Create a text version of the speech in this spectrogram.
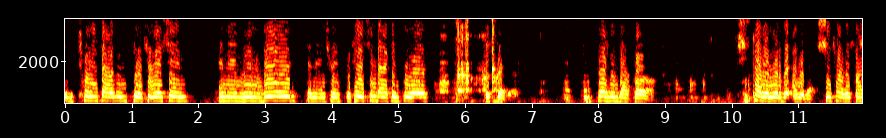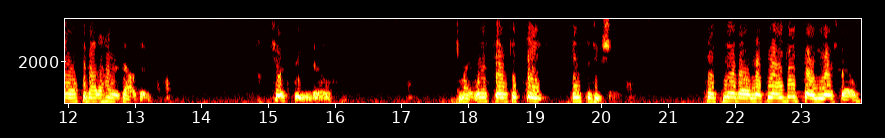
It was 20,000 for tuition, and then room and board, and then transportation back and forth, etc. Wasn't that far off. She's probably a little bit under that. She probably financed about 100,000. Just so you know. Might want to stay with a state institution makes Nova look really good for a year or so.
